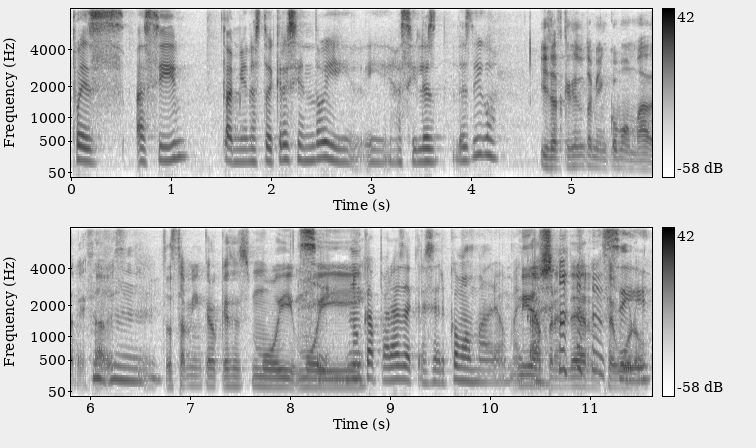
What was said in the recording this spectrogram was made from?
pues así también estoy creciendo y, y así les, les digo. Y estás creciendo también como madre, ¿sabes? Entonces también creo que eso es muy, muy... Sí, nunca paras de crecer como madre, oh my ni de gosh. aprender, seguro. Sí.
